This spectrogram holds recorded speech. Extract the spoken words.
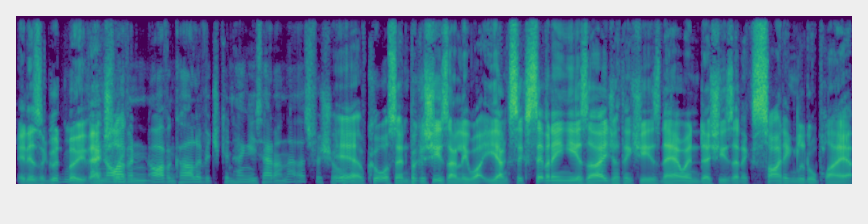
It is a good move, actually. And. Ivan Ivan Karlovic can hang his hat on that. That's for sure. Yeah, of course. And because she's only, what, young, six, 17 years of age, I think she is now, and uh, she's an exciting little player.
